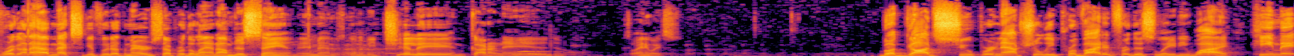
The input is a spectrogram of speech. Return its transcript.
We're going to have Mexican food at the marriage supper of the land. I'm just saying. Amen. It's going to be chili and carne, and, you know. So, anyways. But God supernaturally provided for this lady. Why? He may,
